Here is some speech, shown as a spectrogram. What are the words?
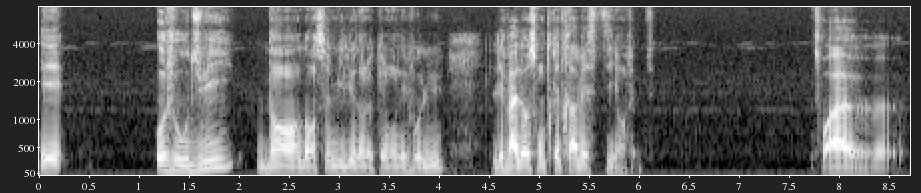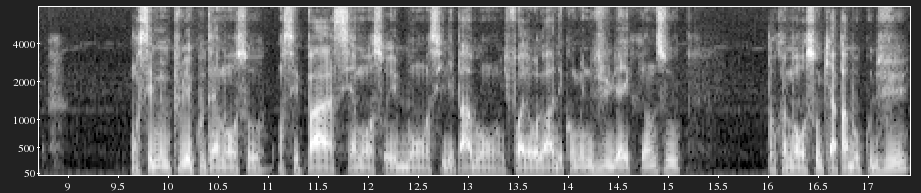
Et aujourd'hui, dans, dans ce milieu dans lequel on évolue, les valeurs sont très travesties en fait. Tu vois, euh, on ne sait même plus écouter un morceau. On ne sait pas si un morceau est bon, s'il n'est pas bon. Il faut aller regarder combien de vues il y a écrit en dessous. Donc un morceau qui n'a pas beaucoup de vues,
